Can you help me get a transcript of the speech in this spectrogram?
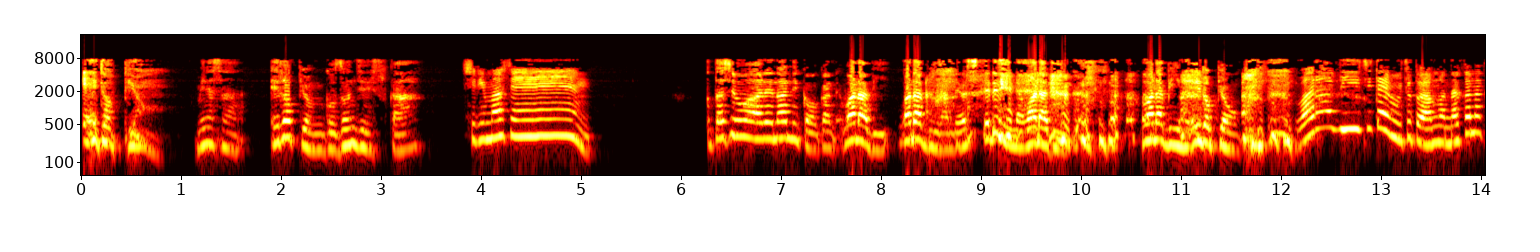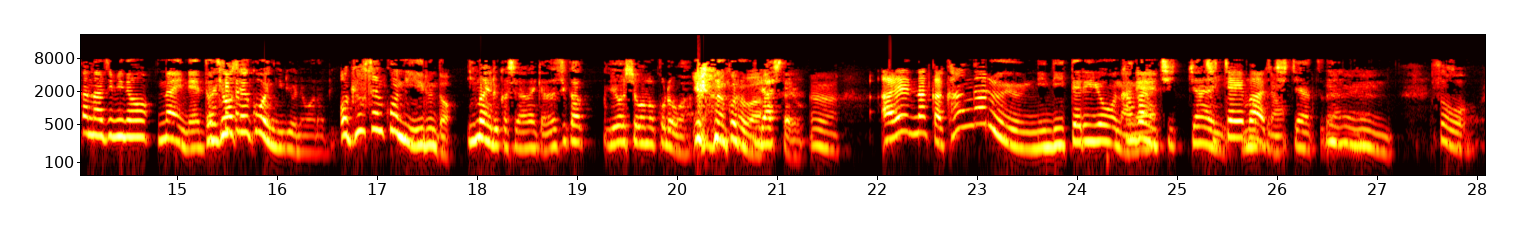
エドピョン。皆さん、エドピョンご存知ですか？知りません。私もあれ何かわかんない。ワラビー。ワラビーなんだよ。知ってるみんな、ワラビー。ワラビーのエドピョン。ワラビー自体もちょっとあんまなかなか馴染みのないね。行船公園にいるよね、ワラビー。あ、行船公園にいるんだ。今いるか知らないけど、私が幼少の頃は、いや、あの頃は。いらしたよ。うん。あれ、なんかカンガルーに似てるようなね。考えるちっちゃい。ちっちゃいバージョン。ちっちゃいやつだようんうんうね。ん。そう。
